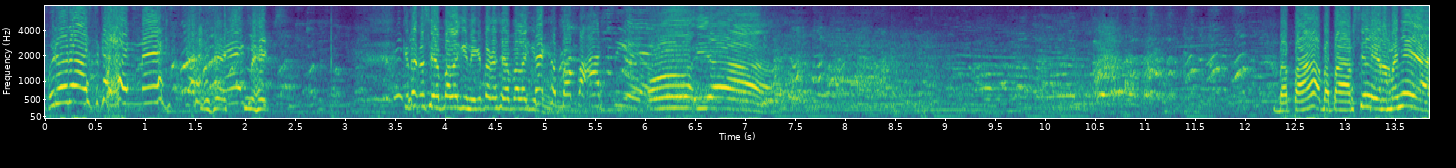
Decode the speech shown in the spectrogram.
Udah udah sekarang next, sekarang Next next. next. Siapa lagi nih? Kita ke siapa lagi Kita nih? ke Bapak Arsil. Oh iya. Bapak, Bapak Arsil ya namanya ya?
